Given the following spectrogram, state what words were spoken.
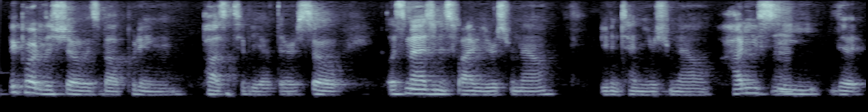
A big part of the show is about putting positivity out there. So let's imagine it's five years from now, even 10 years from now. How do you see mm-hmm. the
